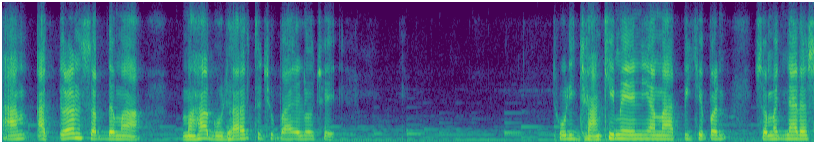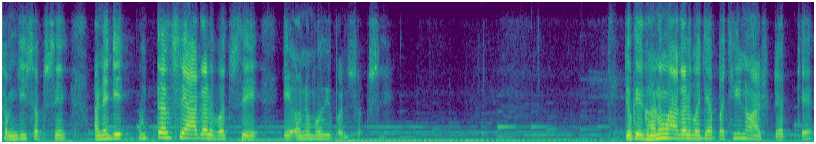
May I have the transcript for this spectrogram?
આમ આ ત્રણ શબ્દમાં મહાગુઢાર્થ છુપાયેલો છે. થોડી ઝાંખી મેં એની આમાં આપી છે, પણ સમજનારા સમજી શકશે અને જે ઉતરશે, આગળ વધશે, એ અનુભવી પણ શકશે. જોકે ઘણું આગળ વધ્યા પછીનો આ સ્ટેપ છે,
